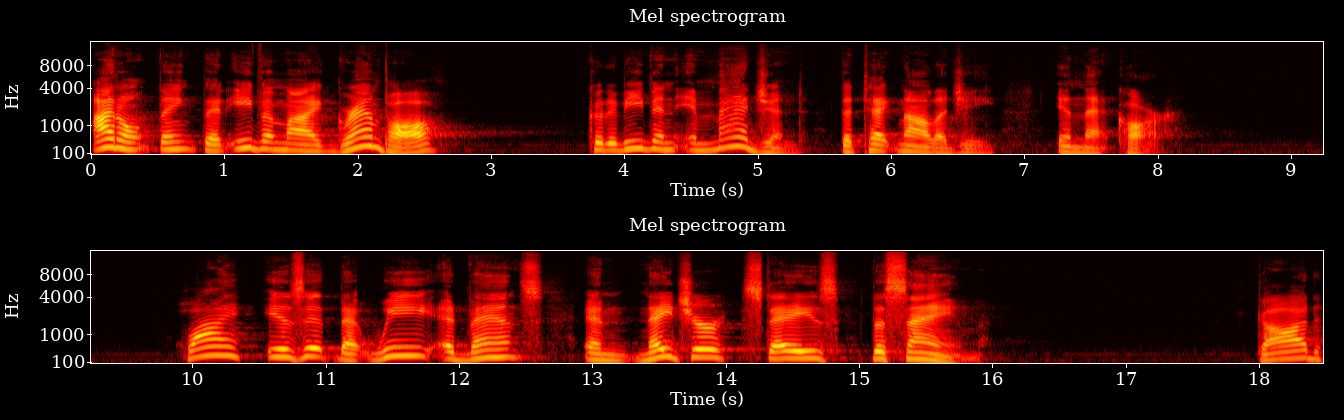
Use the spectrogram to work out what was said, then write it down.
I don't think that even my grandpa could have even imagined the technology in that car. Why is it that we advance and nature stays the same? God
